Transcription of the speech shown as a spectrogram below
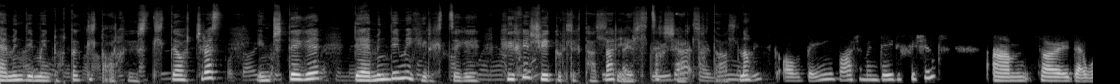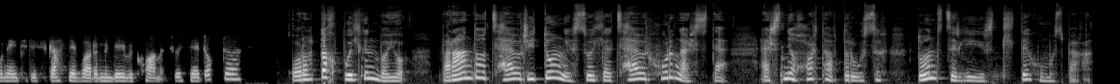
амин дэмийн дутагдалд орох эрсдэлтэй учраас эмчтэйгээ Д амин дэмийн хэрэгцээгээ хэрхэн шийдвэрлэх талаар ярилцах шаардлагатай болно. Um, so they will need to discuss their vitamin D requirements with their doctor. Гурав дахь бүлэг нь буюу бараандуу цайвар жидүүн эсвэл цайвар хүрэн арьстай арьсны хор тавдар үүсэх дунд зэргийн эрсдэлтэй хүмүүс байгаа.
